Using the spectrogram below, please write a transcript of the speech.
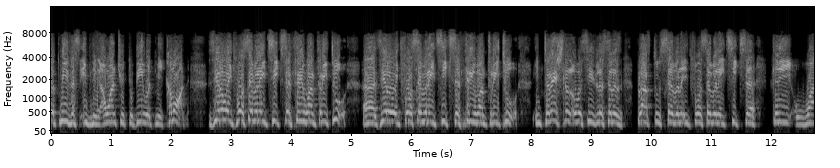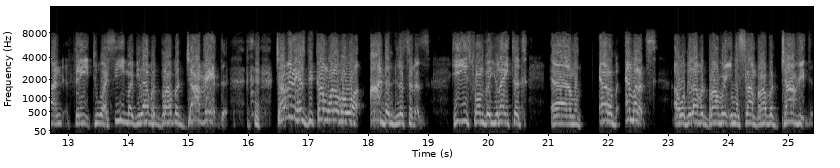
with me this evening. I want you to be with me. Come on. 084-786-3132. Uh, 084-786-3132. International overseas listeners, plus 2784786-3132. I see my beloved brother Javed. Javed has become one of our ardent listeners. He is from the United um, Arab Emirates. Our beloved brother in Islam, brother Javid.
